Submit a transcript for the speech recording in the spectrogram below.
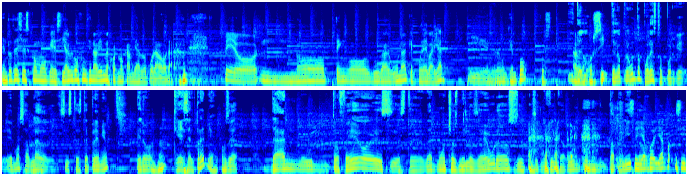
Entonces es como que si algo funciona bien, mejor no cambiarlo por ahora. Pero mm, no tengo duda alguna que puede variar. Y dentro de un tiempo, pues a lo mejor sí. Te lo pregunto por esto, porque hemos hablado de que existe este premio, pero ¿qué es el premio? O sea, dan un trofeo, es, este, dan muchos miles de euros, ¿qué significa? un, papelito. Sí, ya, ya, si,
